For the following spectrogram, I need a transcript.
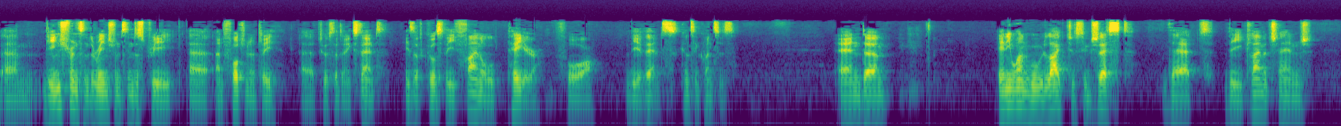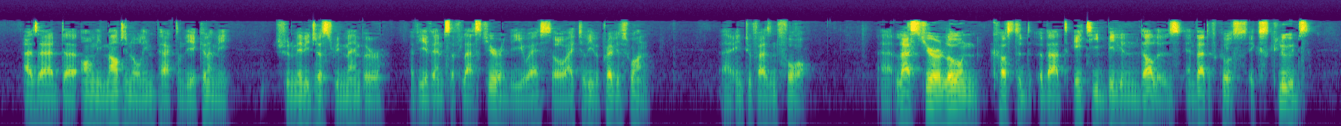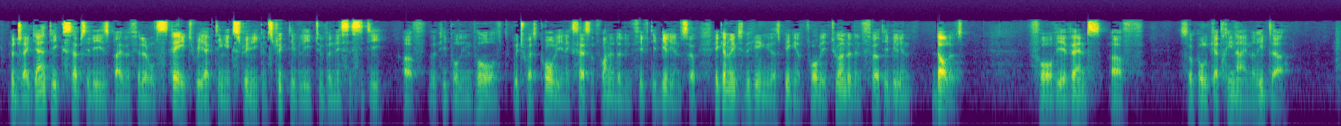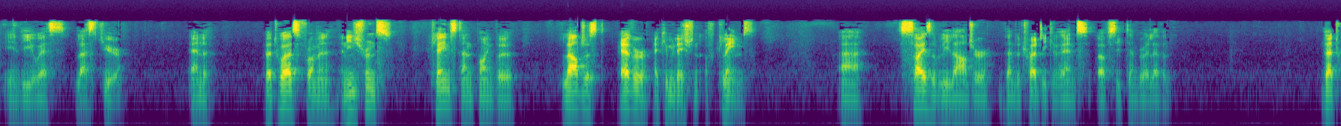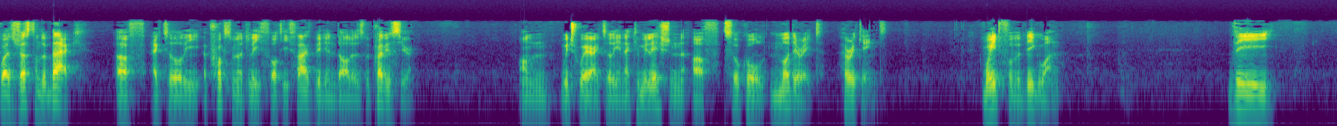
Um, the insurance and the reinsurance industry, uh, unfortunately, uh, to a certain extent, is of course the final payer for the event's consequences. And um, anyone who would like to suggest that the climate change has had uh, only marginal impact on the economy should maybe just remember the events of last year in the US, or actually the previous one uh, in 2004. Uh, last year alone costed about $80 billion, and that, of course, excludes the gigantic subsidies by the federal state reacting extremely constrictively to the necessity of the people involved, which was probably in excess of 150 billion. So economically speaking, you're speaking of probably 230 billion dollars for the events of so-called Katrina and Rita in the US last year. And that was, from an, an insurance claim standpoint, the largest ever accumulation of claims uh, sizably larger than the tragic events of September 11. That was just on the back of actually approximately $45 billion the previous year, on which were actually an accumulation of so-called moderate hurricanes. Wait for the big one. The,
